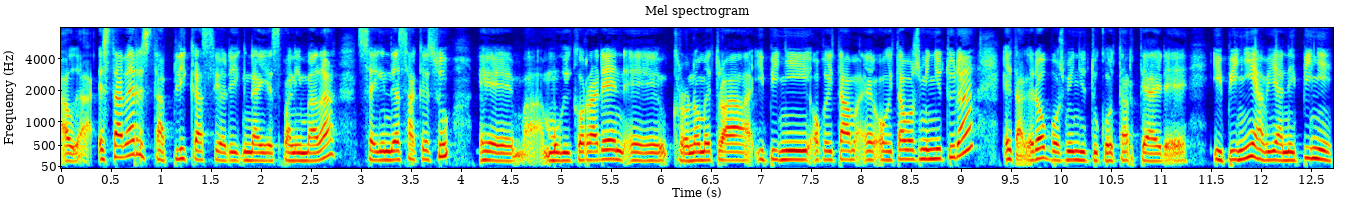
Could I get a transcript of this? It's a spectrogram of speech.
hau da, ez da behar, ez da aplikaziorik nahi ez balin bada, zegin dezakezu, e, ba, mugikorraren e, kronometroa ipini hogeita, e, hogeita bos minutura, eta gero bos minutuko tartea ere ipini, abian ipini.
